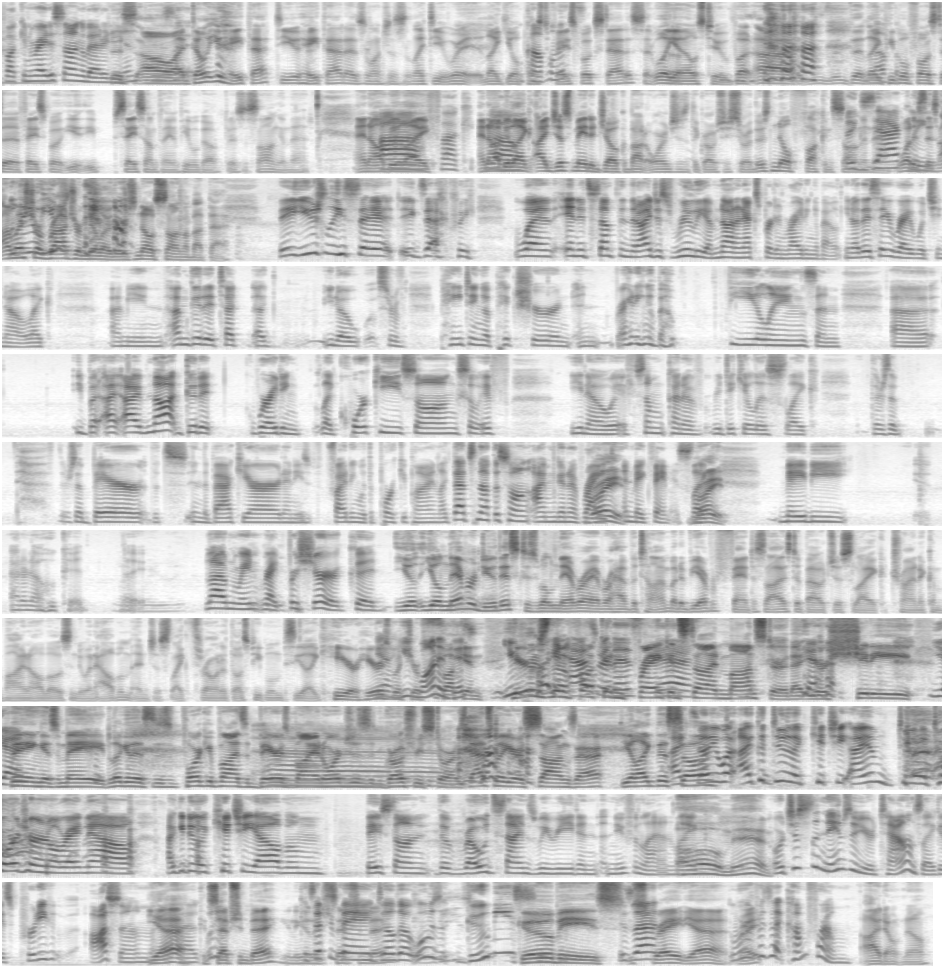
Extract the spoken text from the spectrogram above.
fucking write a song about it. This, Ian. oh, This, uh, don't you hate that? Do you hate that as much as like do you where like you'll post Compliments? Facebook status? Well, yeah, those two. But uh, the, the- like Love people them. post to Facebook, you, you say something and people go, "There's a song in that," and I'll be Ah, like, fuck. and I'll be like, I just made a joke about oranges at the grocery store. There's no fucking song in that. What is Exactly. this? Well, Unless they you're use- Roger Miller, there's no song about that. They usually say it exactly when, and it's something that I just really am not an expert in writing about. You know, they say write what you know. Like, I mean, I'm good at, uh, you know, sort of painting a picture and, and writing about feelings and, uh, but I, I'm not good at writing like quirky songs. So if, you know, if some kind of ridiculous like, there's a there's a bear that's in the backyard and he's fighting with a porcupine. Like that's not the song I'm gonna write Right. and make famous. Like right. maybe I don't know who could. Like, Loudon Wainwright? For sure, could. You'll you'll never do this because we'll never ever have the time. But have you ever fantasized about just like trying to combine all those into an album and just like throwing at those people and see like here here's Yeah, what you your wanted fucking. You here's fucking the fucking. Frankenstein monster that your shitty Yes. thing is made. Look at this. This is porcupines and bears buying oranges in grocery uh. stores. That's what your songs are. Do you like this song? I tell you what, I could do a kitschy. I am doing a tour journal right now. I could do a kitschy album based on the road signs we read in Newfoundland, like, oh man. or just the names of your towns. Like, it's pretty awesome. yeah, Uh, what do you- Conception Bay. You gonna go to Conception Bay, Dildo. What was it? Goobies? Goobies. It's that- great. Yeah. Where right? does that come from? I don't know.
